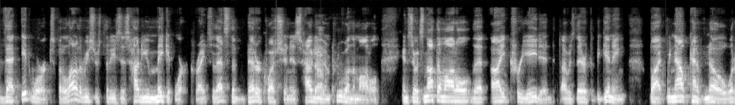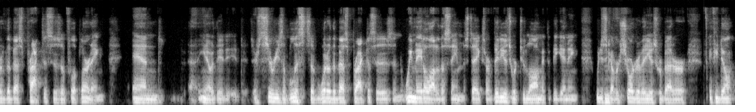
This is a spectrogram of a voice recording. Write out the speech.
that it works but a lot of the research studies is how do you make it work right? So that's the better question is how do you improve on the model? And so it's not the model that i created. I was there at the beginning but we now kind of know what are the best practices of flip learning. And you know it, it, there's a series of lists of what are the best practices and we made a lot of the same mistakes our videos were too long at the beginning we hmm. discovered shorter videos were better if you don't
